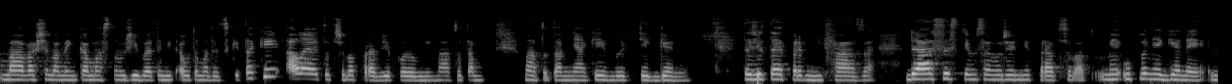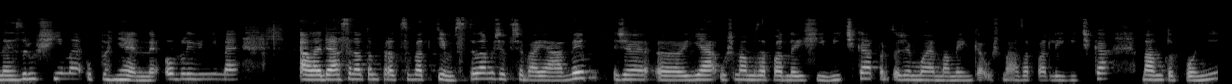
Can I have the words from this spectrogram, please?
má vaše maminka mastnou, že ji budete mít automaticky taky, ale je to třeba pravděpodobný, má to tam, má to tam nějaký vliv těch genů. Takže to je první fáze. Dá se s tím samozřejmě pracovat. My úplně geny nezrušíme, úplně neovlivníme, ale dá se na tom pracovat tím stylem, že třeba já vím, že uh, já už mám zapadlejší víčka, protože moje maminka už má zapadlý víčka, mám to po ní,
